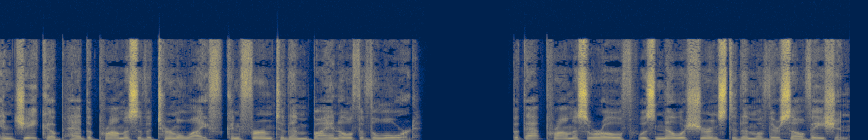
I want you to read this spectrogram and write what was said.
and Jacob had the promise of eternal life confirmed to them by an oath of the Lord. But that promise or oath was no assurance to them of their salvation,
